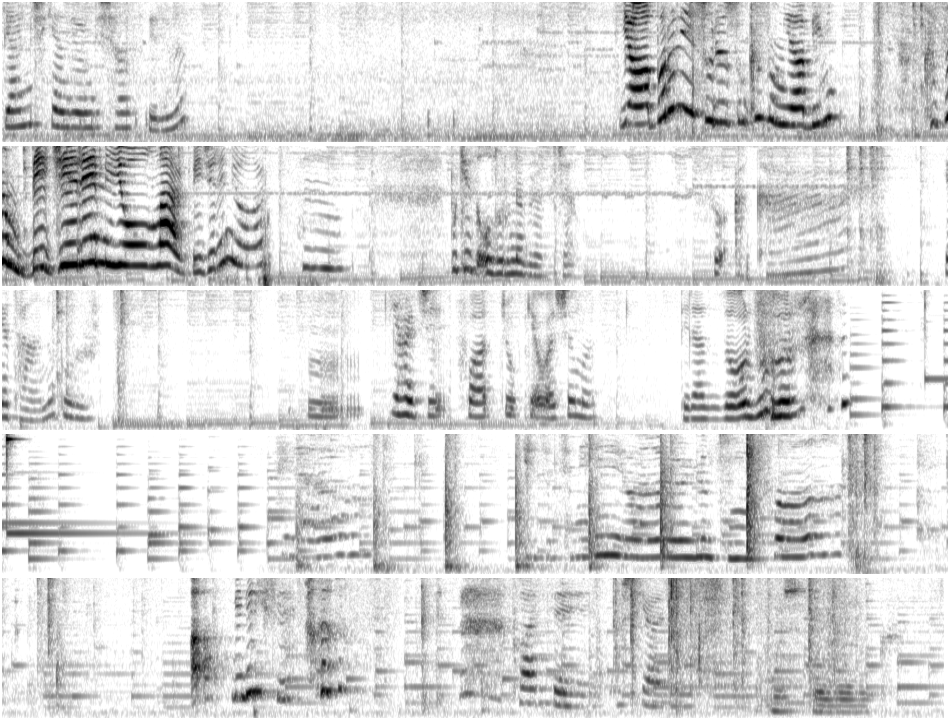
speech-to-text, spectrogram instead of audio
Gelmişken diyorum bir şans vereyim ha. Ya bana niye soruyorsun kızım ya? Benim kızım beceremiyorlar. Beceremiyorlar. Hmm. Bu kez oluruna bırakacağım. Su akar, yatağını bulur. Hmm. Gerçi Fuat çok yavaş ama biraz zor bulur. Hello. Is it me you are looking for? Aa, Menekşe. Fuat Bey, hoş geldiniz. Hoş bulduk.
